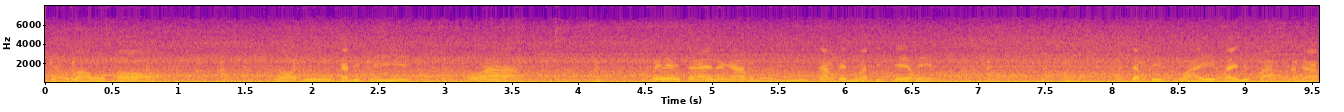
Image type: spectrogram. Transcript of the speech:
เดี๋ยวเราก็รอดูกันอีกทีเพราะว่าไม่แน่ใจนะครับเหมือนถ้าเป็นวันที่เจ็ดเองจะปิดไวไปหรือเปล่านะครับ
